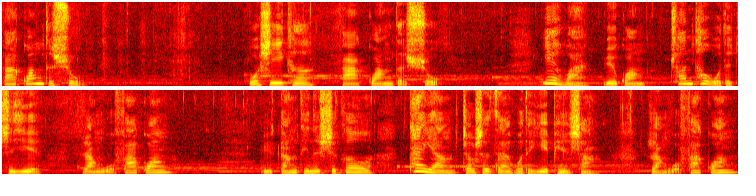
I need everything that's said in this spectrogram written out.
发光的树，我是一棵发光的树。夜晚，月光穿透我的枝叶，让我发光。雨刚停的时候，太阳照射在我的叶片上，让我发光。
